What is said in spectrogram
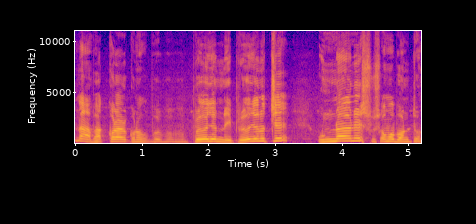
না, ভাগ করার কোনো প্র- প্র- প্রয়োজন নেই। প্রয়োজন হচ্ছে উন্নয়নের সুষম বন্টন।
